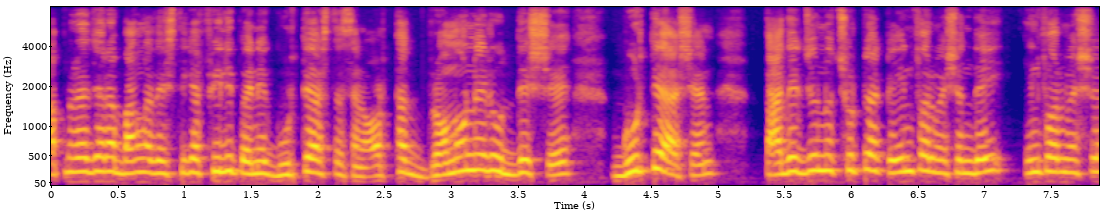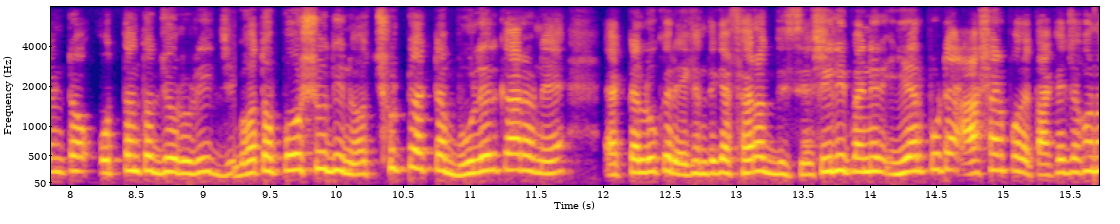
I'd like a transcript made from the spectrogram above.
আপনারা যারা বাংলাদেশ থেকে ফিলিপাইনে ঘুরতে আসতেছেন অর্থাৎ ভ্রমণের উদ্দেশ্যে ঘুরতে আসেন তাদের জন্য ছোট্ট একটা ইনফরমেশন দেই। ইনফরমেশনটা অত্যন্ত জরুরি গত পরশু দিনও ছোট্ট একটা ভুলের কারণে একটা লোকের এখান থেকে ফেরত দিছে। ফিলিপাইনের এয়ারপোর্টে আসার পরে তাকে যখন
